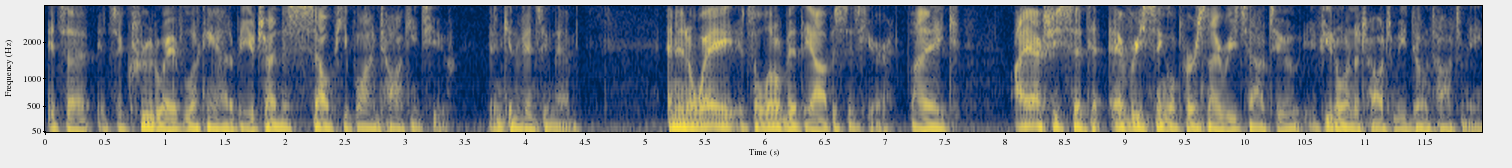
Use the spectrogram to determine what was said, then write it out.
it's a it's a crude way of looking at it, but you're trying to sell people on talking to you and convincing them. And in a way, it's a little bit the opposite here. Like I actually said to every single person I reached out to, if you don't want to talk to me, don't talk to me.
